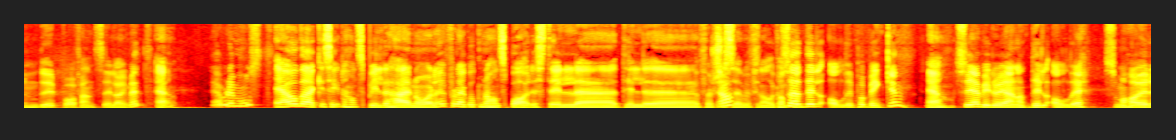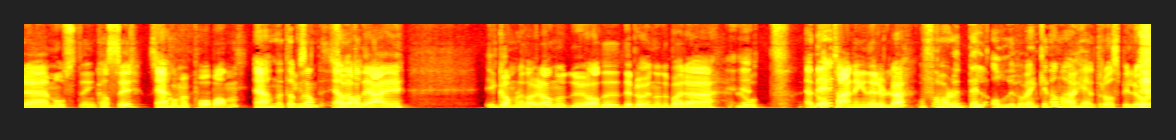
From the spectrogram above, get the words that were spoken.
runder på fancy-laget mitt. Ja. Jeg ble most. Ja, og det er ikke sikkert han spiller her nå heller, for det er godt mulig han spares til, eh, til eh, første Ja, Og så er. Del Alli på benken. Ja, Så jeg vil jo gjerne at Del Alli, som har uh, most inn kasser, skal Ja. komme på banen. ja, nettopp. Ikke sant? Ja, Så hadde jeg i gamle dager, da når du hadde De Bruyne, du bare lot, Ja, lot terningene rulle Hvorfor har du Del Alli på benken? Han er jo helt rå spiller jo.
